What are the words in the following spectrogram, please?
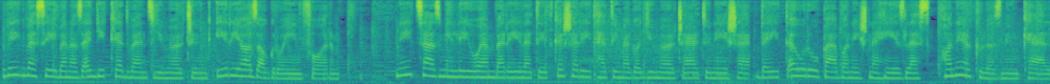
Végveszélyben az egyik kedvenc gyümölcsünk, írja az Agroinform. 400 millió ember életét keserítheti meg a gyümölcs eltűnése, de itt Európában is nehéz lesz, ha nélkülöznünk kell.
